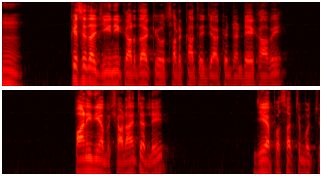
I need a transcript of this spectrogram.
ਹੂੰ। ਕਿਸੇ ਦਾ ਜੀ ਨਹੀਂ ਕਰਦਾ ਕਿ ਉਹ ਸੜਕਾਂ ਤੇ ਜਾ ਕੇ ਡੰਡੇ ਖਾਵੇ ਪਾਣੀ ਦੀਆਂ ਵਿਛਾੜਾਂ ਝੱਲੇ ਜੇ ਆਪਾਂ ਸੱਚਮੁੱਚ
